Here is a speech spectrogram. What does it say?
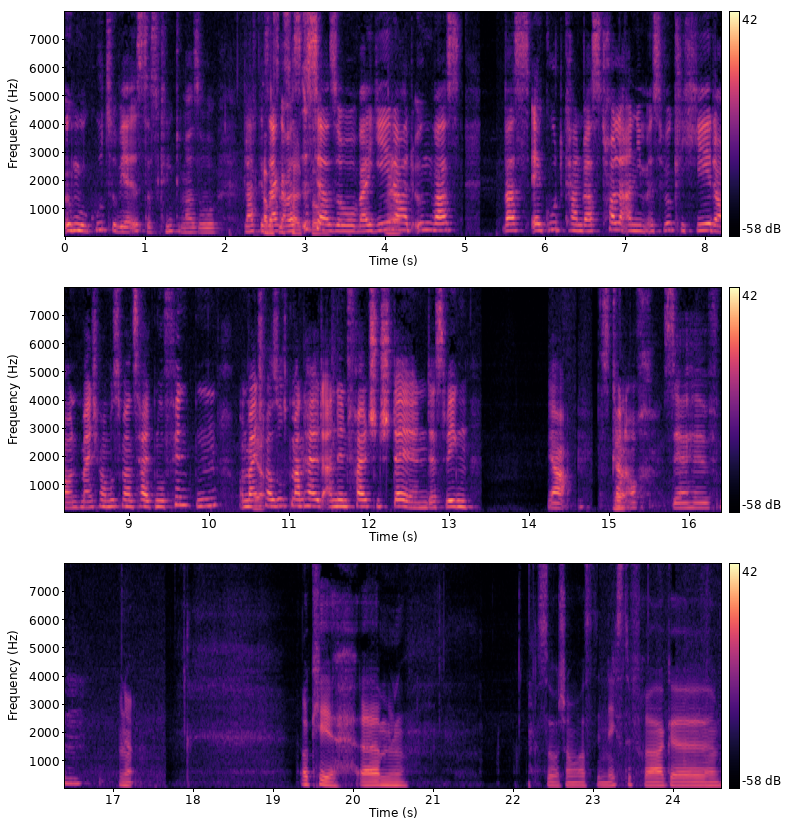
irgendwo gut, so wie er ist. Das klingt immer so blatt gesagt, aber es ist, aber halt es ist so. ja so, weil jeder ja. hat irgendwas, was er gut kann, was toll an ihm ist, wirklich jeder. Und manchmal muss man es halt nur finden und manchmal ja. sucht man halt an den falschen Stellen. Deswegen, ja, das kann ja. auch sehr helfen. Ja. Okay, ähm, so, schauen wir mal, was die nächste Frage.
